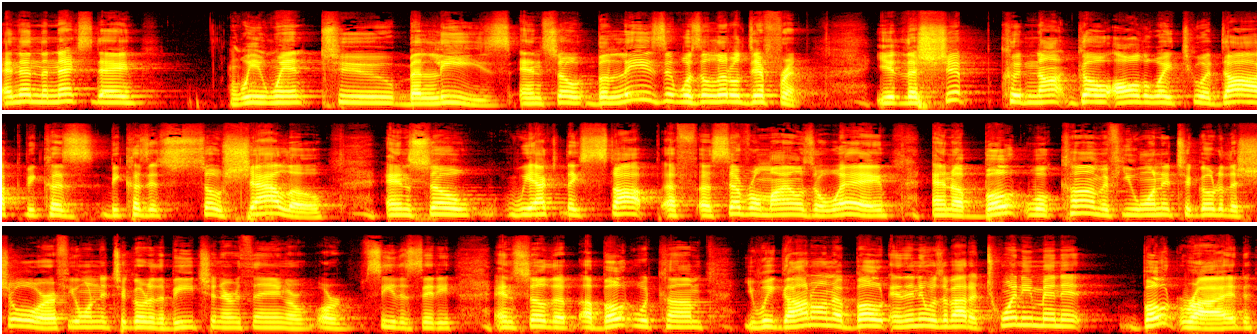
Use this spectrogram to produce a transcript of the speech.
And then the next day we went to Belize. And so Belize it was a little different. You, the ship could not go all the way to a dock because because it's so shallow. And so we actually stop a, a several miles away, and a boat will come if you wanted to go to the shore, if you wanted to go to the beach and everything, or, or see the city. And so the, a boat would come. We got on a boat, and then it was about a 20 minute boat ride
